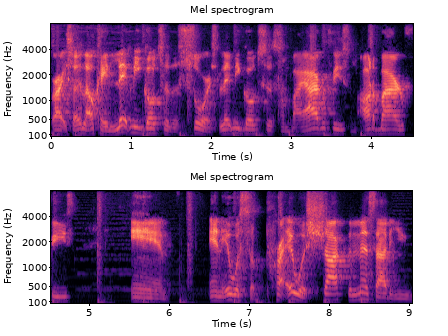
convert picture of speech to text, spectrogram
Right. So like, okay, let me go to the source. Let me go to some biographies, some autobiographies, and and it was surprise. It was shock the mess out of you.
